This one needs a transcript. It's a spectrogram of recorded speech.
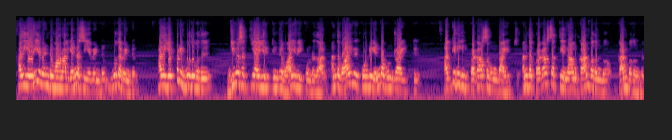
அது எரிய வேண்டுமானால் என்ன செய்ய வேண்டும்? ஊத வேண்டும். அதை எப்படி ஊதுவது? ஜீவசக்தியாய் இருக்கின்ற வாயுவை கொண்டுதான். அந்த வாயுவை கொண்டு என்ன உண்டாயிற்று? அக்னியின் பிரகாசம் உண்டாயிற்று. அந்த பிரகாசத்தை நாம் காண்பதுண்டோ? காண்பதுண்டு.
